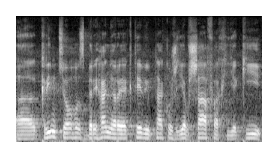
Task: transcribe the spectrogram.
Е, Крім цього, зберігання реактивів також є в шафах, які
